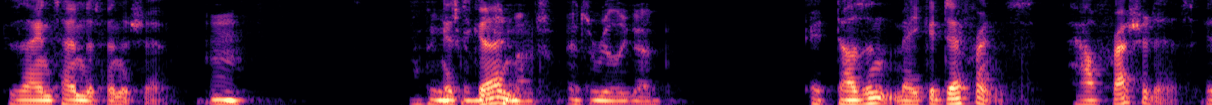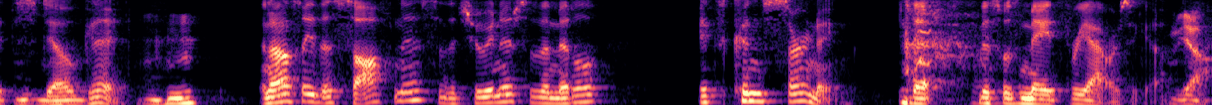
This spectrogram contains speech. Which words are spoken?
because I intend to finish it. I think it's, It's good. too much. It's really good. It doesn't make a difference how fresh it is. It's still good. Mm-hmm. And honestly, the softness and the chewiness of the middle, it's concerning that this was made three hours ago. Yeah,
